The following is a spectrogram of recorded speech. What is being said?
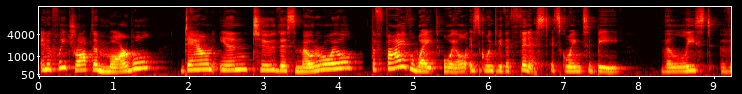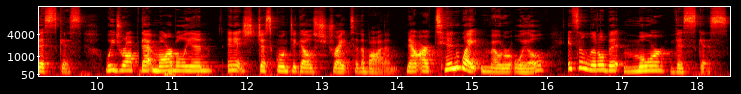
And if we dropped a marble down into this motor oil, the five weight oil is going to be the thinnest. It's going to be the least viscous. We drop that marble in and it's just going to go straight to the bottom. Now our 10 weight motor oil, it's a little bit more viscous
